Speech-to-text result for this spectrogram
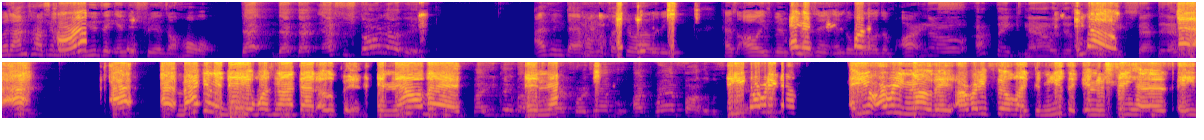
But I'm talking about the music industry as a whole. That that that that's the start of it. I think that homosexuality has always been And present in the world of art. No, I think now it's just No. accepted. That's Uh, I- just Uh, back in the day, it was not that open. And now that, Like you think about And now, for example, my grandfather was and you already know, and you already know, they already feel like the music industry has a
